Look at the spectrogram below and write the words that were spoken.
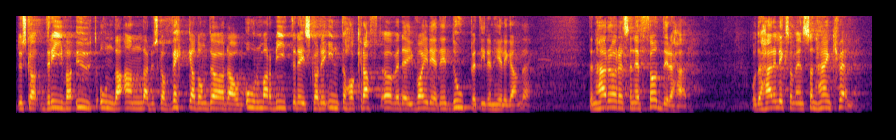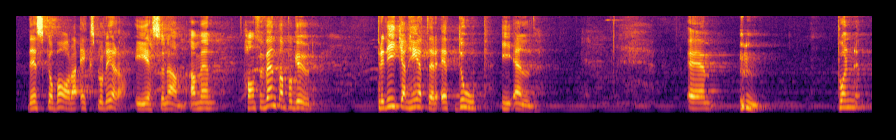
du ska driva ut onda andar, du ska väcka de döda. Om ormar biter dig ska det inte ha kraft över dig. Vad är det? Det är dopet i den helige ande. Den här rörelsen är född i det här. Och det här är liksom en sån här kväll. Det ska bara explodera i Jesu namn. Amen. Ha en förväntan på Gud. Predikan heter ett dop i eld. Ehm, på, en,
